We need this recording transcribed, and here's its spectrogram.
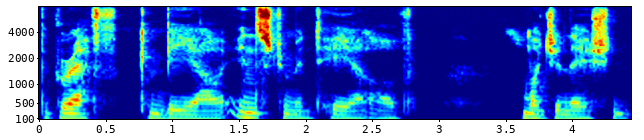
The breath can be our instrument here of modulation.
